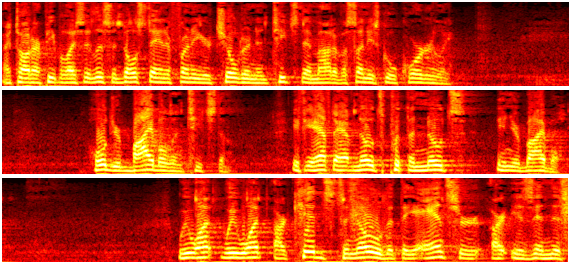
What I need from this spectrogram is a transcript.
I taught our people. I said, "Listen, don't stand in front of your children and teach them out of a Sunday school quarterly. Hold your Bible and teach them." If you have to have notes, put the notes in your Bible. We want, we want our kids to know that the answer are, is in this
